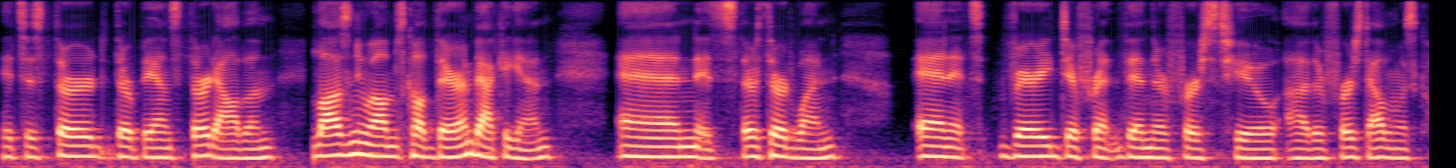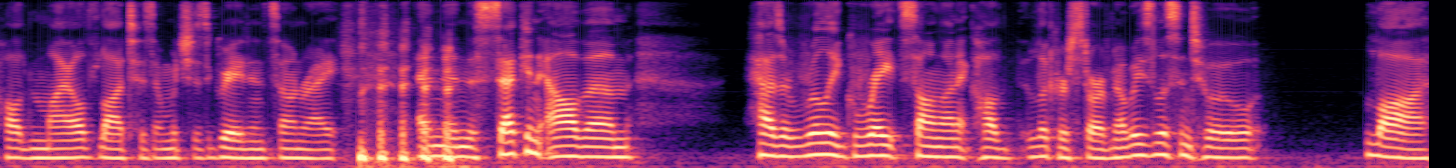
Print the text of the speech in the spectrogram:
It's his third, their band's third album. Law's new album is called There and Back Again, and it's their third one. And it's very different than their first two. Uh, their first album was called Mild Lawtism, which is great in its own right. and then the second album has a really great song on it called Liquor Store. If nobody's listened to Law,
